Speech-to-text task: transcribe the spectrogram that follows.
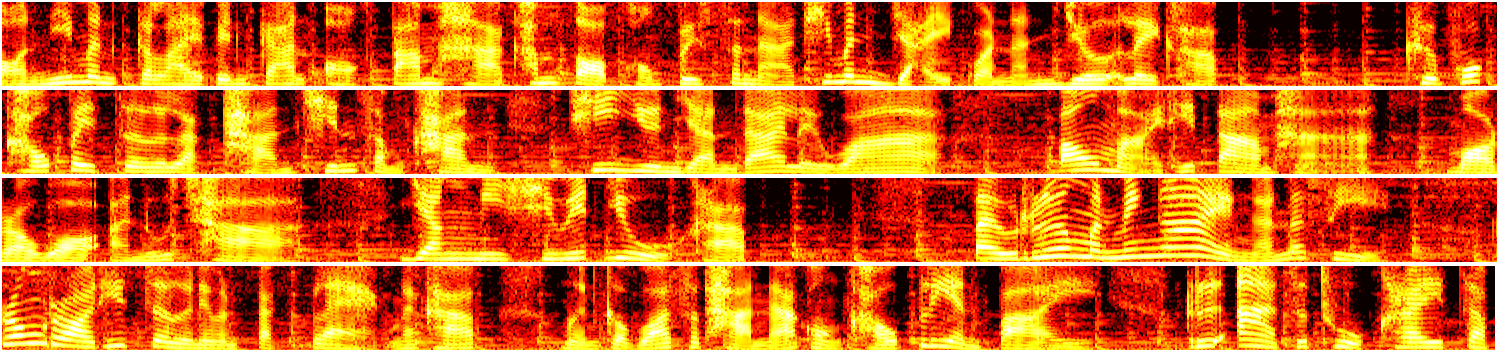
ตอนนี้มันกลายเป็นการออกตามหาคำตอบของปริศนาที่มันใหญ่กว่านั้นเยอะเลยครับ คือพวกเขาไปเจอหลักฐานชิ้นสำคัญที่ยืนยันได้เลยว่า เป้าหมายที่ตามหามรวอนุชา ยังมีชีวิตอยู่ครับ แต่เรื่องมันไม่ง่ายอย่างนั้นนะสิ ร่องรอยที่เจอเนี่ยมันแปลกๆนะครับ เหมือนกับว่าสถานะของเขาเปลี่ยนไป หรืออาจจะถูกใครจับ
